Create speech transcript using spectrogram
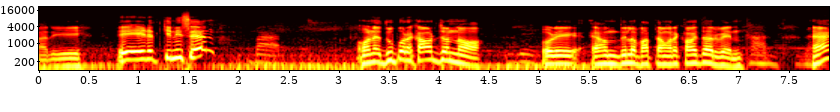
আরে এই এটা কি নিছেন? বাদ মানে দুপুরে খাওয়ার জন্য? ওরে এখন দিলে ভাত আমরা খাওয়াইতে পারবেন? হ্যাঁ?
